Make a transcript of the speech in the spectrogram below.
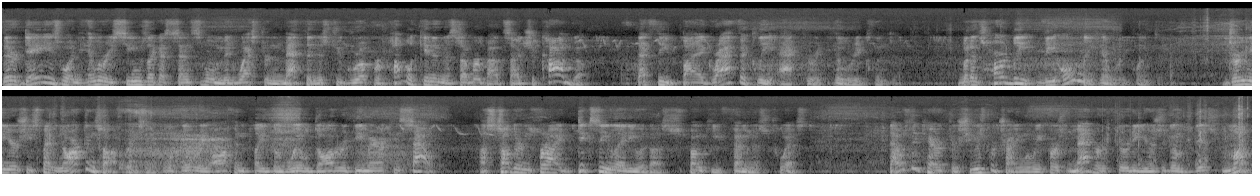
There are days when Hillary seems like a sensible Midwestern Methodist who grew up Republican in a suburb outside Chicago. That's the biographically accurate Hillary Clinton. But it's hardly the only Hillary Clinton. During the years she spent in Arkansas, for example, Hillary often played the loyal daughter of the American South, a southern fried Dixie lady with a spunky feminist twist. That was the character she was portraying when we first met her 30 years ago this month.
